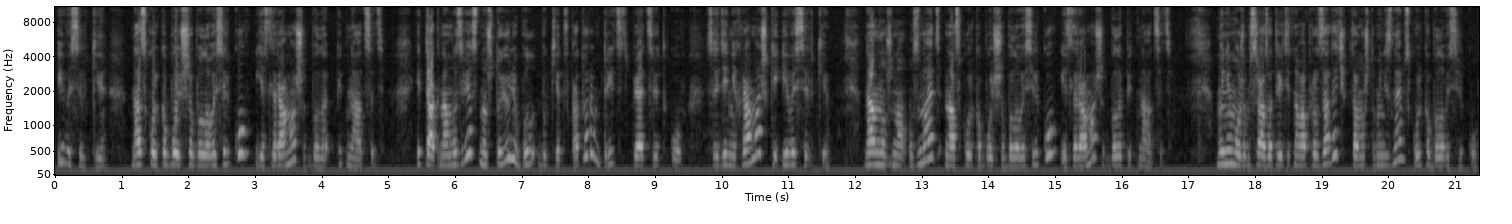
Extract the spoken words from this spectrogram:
и васильки. Насколько больше было васильков, если ромашек было 15. Итак, нам известно, что у Юли был букет, в котором 35 цветков. Среди них ромашки и васильки. Нам нужно узнать, насколько больше было васильков, если ромашек было 15. Мы не можем сразу ответить на вопрос задачи, потому что мы не знаем, сколько было васильков.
